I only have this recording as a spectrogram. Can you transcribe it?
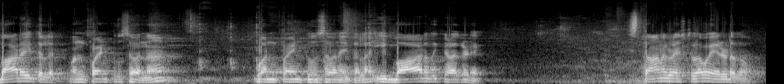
ಬಾರ್ ಐತಲ್ಲ one point two seven, one point two seven ಐತಲ್ಲ? ಈ ಬಾರದ ಕೆಳಗಡೆ ಸ್ಥಾನಗಳು ಎಷ್ಟು ಅದಾವೆ? ಎರಡು ಅದಾವೆ.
